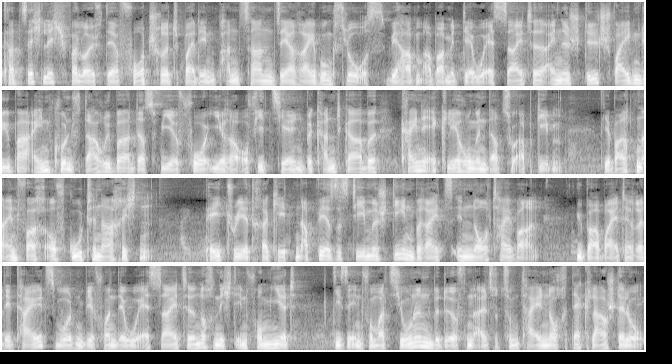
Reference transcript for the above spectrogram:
Tatsächlich verläuft der Fortschritt bei den Panzern sehr reibungslos. Wir haben aber mit der US-Seite eine stillschweigende Übereinkunft darüber, dass wir vor ihrer offiziellen Bekanntgabe keine Erklärungen dazu abgeben. Wir warten einfach auf gute Nachrichten. Patriot-Raketenabwehrsysteme stehen bereits in Nord-Taiwan. Über weitere Details wurden wir von der US-Seite noch nicht informiert. Diese Informationen bedürfen also zum Teil noch der Klarstellung.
